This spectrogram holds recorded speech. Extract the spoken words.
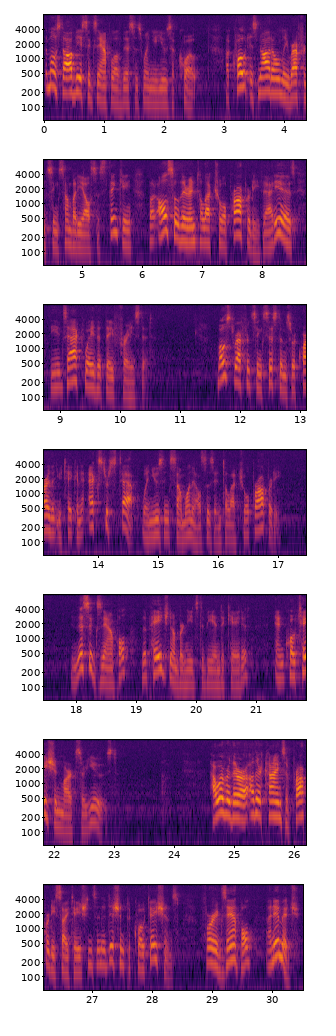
The most obvious example of this is when you use a quote. A quote is not only referencing somebody else's thinking, but also their intellectual property, that is, the exact way that they phrased it. Most referencing systems require that you take an extra step when using someone else's intellectual property. In this example, the page number needs to be indicated and quotation marks are used. However, there are other kinds of property citations in addition to quotations. For example, an image.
